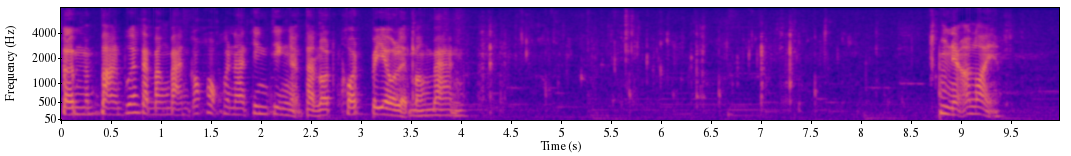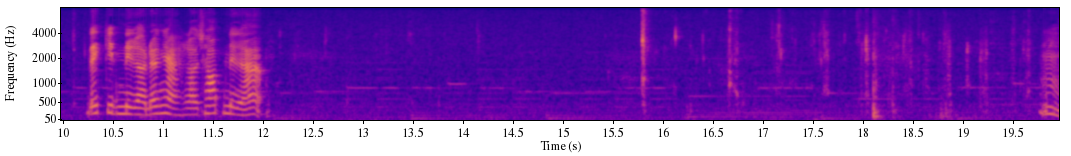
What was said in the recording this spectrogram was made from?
เติมน้ำตาลเพื่อนแต่บางแบรนด์ก็ขอคนัทจริงๆอะแต่รสโคตรเปรี้ยวเลยบางแบรนด์อันนี้อร่อย ได้กินเนื้อด้วยไงเราชอบเนื้อ อืม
